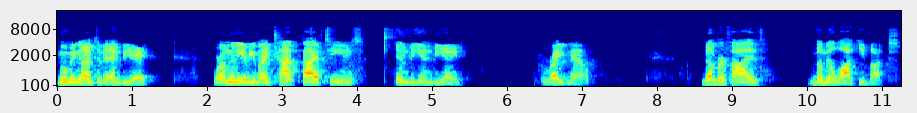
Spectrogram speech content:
moving on to the NBA, where I'm going to give you my top five teams in the NBA right now. Number five, the Milwaukee Bucks.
